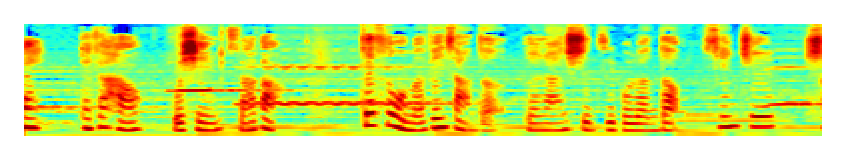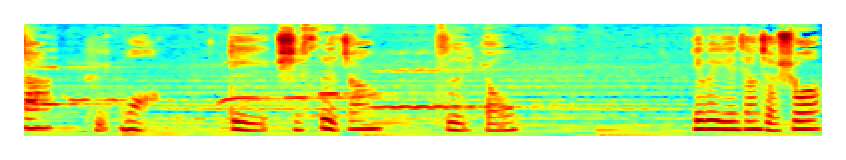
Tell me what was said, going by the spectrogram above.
嗨，大家好，我是小宝。这次我们分享的仍然是纪伯伦的《先知沙与墨》第十四章“自由”。一位演讲者说：“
